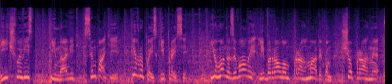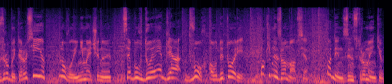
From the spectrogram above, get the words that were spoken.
вічливість і навіть симпатії в європейській пресі. Його називали лібералом-прагматиком, що прагне зробити Росію новою Німеччиною. Це був дует для двох аудиторій, поки не зламався один з інструментів.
